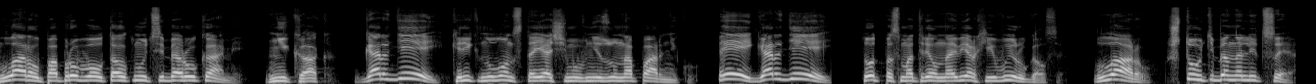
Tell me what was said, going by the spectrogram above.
Ларл попробовал толкнуть себя руками. Никак. «Гордей!» — крикнул он стоящему внизу напарнику. «Эй, Гордей!» Тот посмотрел наверх и выругался. «Ларл, что у тебя на лице?»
